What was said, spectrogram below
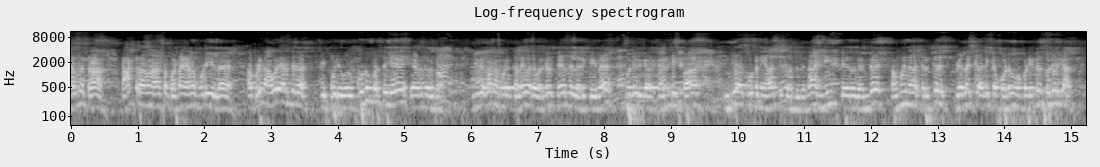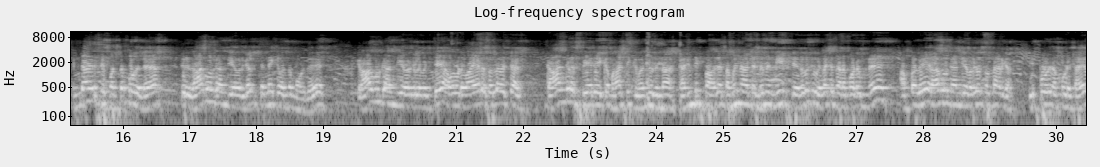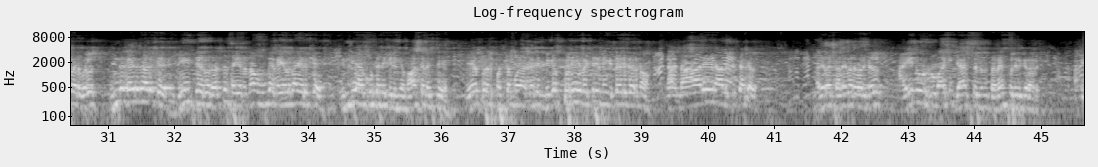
இறந்துட்டான். டாக்டர் ஆகணும் ஆசைப்பட்டான் என்னால முடியல. அப்படின்னு அவரு இறந்துட்டார். இப்படி ஒரு குடும்பத்தையே இழந்திருந்தோம் இதெல்லாம் நம்முடைய தலைவர் அவர்கள் தேர்தல் அறிக்கையில சொல்லியிருக்காரு. கண்டிப்பா இந்தியா கூட்டணி ஆட்சிக்கு வந்ததுன்னா நீட் தேர்வுல இருந்து தமிழ்நாட்டிற்கு விலக்கு அளிக்கப்படும் அப்படின்னு சொல்லியிருக்காரு. ரெண்டாயிரத்தி பத்தொன்பதுல திரு ராகுல் காந்தி அவர்கள் சென்னைக்கு வந்தபோது ராகுல் காந்தி அவர்களை வச்சு அவரோட வாயால சொல்ல வச்சார். காங்கிரஸ் பேரியக்கம் ஆட்சிக்கு வந்ததுன்னா கண்டிப்பாக தமிழ்நாட்டிலிருந்து நீட் தேர்வுக்கு விலக்கு தரப்படும்னு அப்பவே ராகுல் காந்தி அவர்கள் சொன்னார்கள். இப்போது நம்முடைய தலைவர்கள் உங்க கையில தான் இருக்கு. நீட் தேர்வு ரத்து செய்யணும்னா உங்க கையில தான் இருக்கு. இந்தியா கூட்டணிக்கு நீங்க வாக்களிச்சு ஏப்ரல் பத்தொன்பதாம் தேதி மிகப்பெரிய வெற்றி நீங்க தேடி தரணும். நான் நாலே நாலு திட்டங்கள். அதே தலைவர் அவர்கள் ஐநூறு ரூபாய்க்கு கேஸ் சிலிண்டர் தரேன்னு சொல்லியிருக்கிறாரு.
